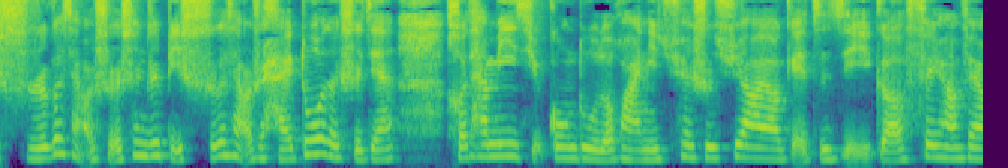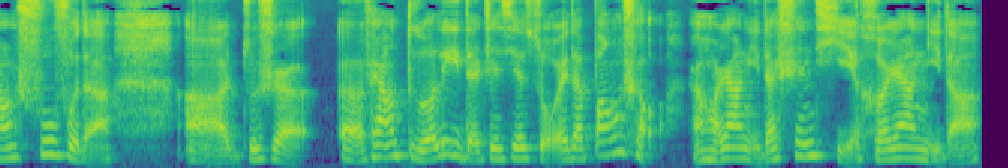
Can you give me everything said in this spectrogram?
十个小时，甚至比十个小时还多的时间和他们一起共度的话，你确实需要要。给自己一个非常非常舒服的，啊，就是。呃，非常得力的这些所谓的帮手，然后让你的身体和让你的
